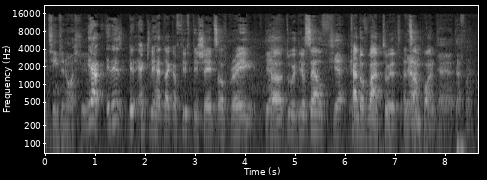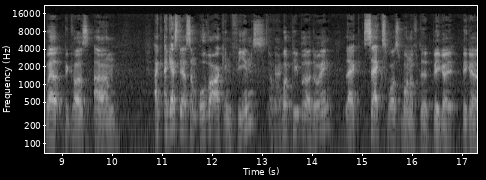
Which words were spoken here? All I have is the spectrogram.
it seems in Austria. Yeah, it is. It actually had like a Fifty Shades of Grey, Yeah. uh, do-it-yourself Yeah. kind of vibe to it at Yeah. some point. Yeah, yeah, definitely. Well, because um, I, I guess there are some overarching themes. Okay. What people are doing, like sex, was one of the bigger bigger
